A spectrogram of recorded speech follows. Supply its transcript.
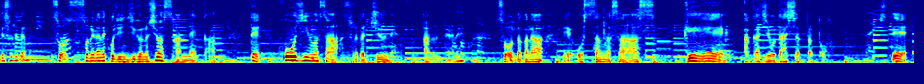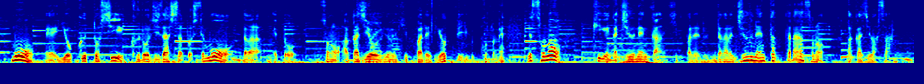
でそれが3年間そうそれがね個人事業主は3年間。うん。で法人はさそれが10年あるんだよね。ねそうだから、えーおっさんがさすっげえ赤字を出しちゃったと。はい。してもう、えー翌年黒字出したとしても、うん。だから、えっと、その赤字をうん引っ張れるよっていうことね。でその期限が10年間引っ張れる。だから10年経ったらその赤字はさうん。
